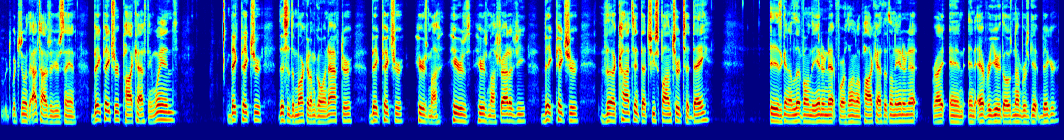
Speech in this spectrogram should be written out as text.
what you're doing with the advertiser, you're saying, big picture, podcasting wins. Big picture, this is the market I'm going after. Big picture, here's my here's here's my strategy. Big picture, the content that you sponsored today is going to live on the internet for as long as my podcast is on the internet, right? And and every year those numbers get bigger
